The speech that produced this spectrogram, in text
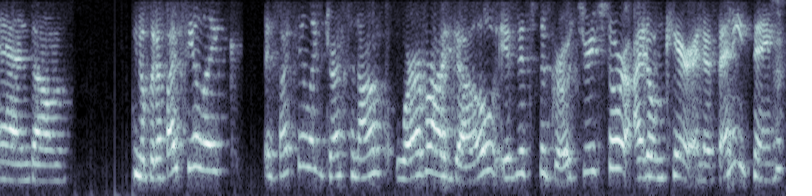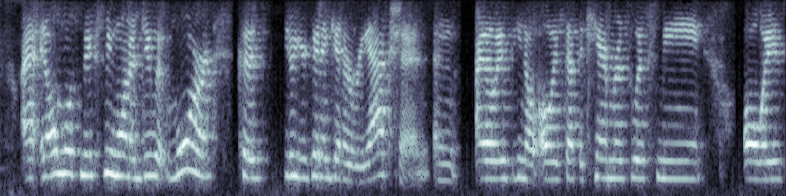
and um, you know. But if I feel like if I feel like dressing up wherever I go, if it's the grocery store, I don't care. And if anything, I, it almost makes me want to do it more because you know you're going to get a reaction. And I always, you know, always got the cameras with me, always,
